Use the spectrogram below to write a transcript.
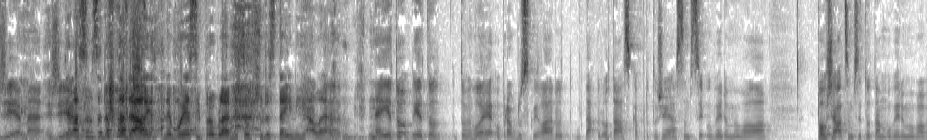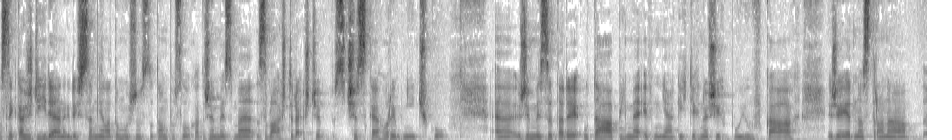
žijeme, žijeme. Chtěla jsem se dostat dál, nebo jestli problémy jsou všude stejný, ale... Eh, ne, je to, je to, tohle je opravdu skvělá otázka, protože já jsem si uvědomovala, Pořád jsem si to tam uvědomovala. Vlastně každý den, když jsem měla tu možnost to tam poslouchat, že my jsme, zvlášť teda ještě z českého rybníčku, že my se tady utápíme i v nějakých těch našich bojůvkách, že jedna strana eh,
